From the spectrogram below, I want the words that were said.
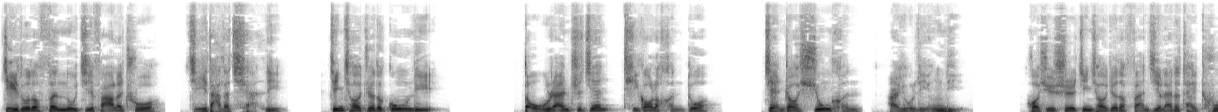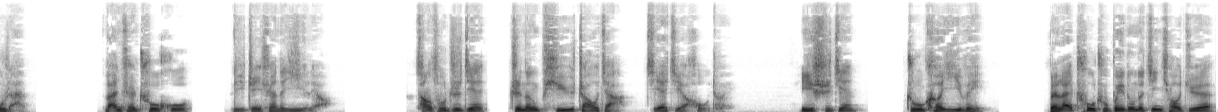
极度的愤怒激发了出极大的潜力，金乔觉的功力陡然之间提高了很多，剑招凶狠而又凌厉。或许是金乔觉的反击来得太突然，完全出乎李振轩的意料，仓促之间只能疲于招架，节节后退。一时间，主客易位。本来处处被动的金乔觉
